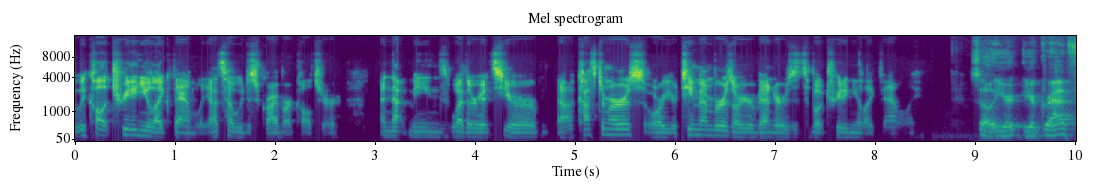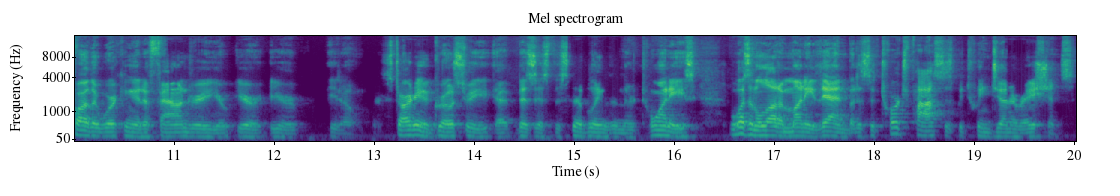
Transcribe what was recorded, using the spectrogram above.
we call it treating you like family. That's how we describe our culture. And that means whether it's your uh, customers or your team members or your vendors it's about treating you like family. So your your grandfather working at a foundry, your your your you know starting a grocery uh, business, the siblings in their twenties. It wasn't a lot of money then, but as the torch passes between generations,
